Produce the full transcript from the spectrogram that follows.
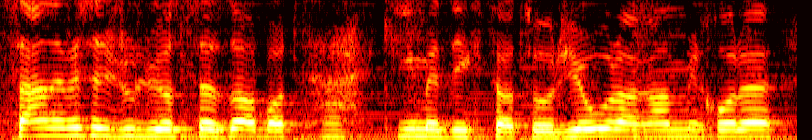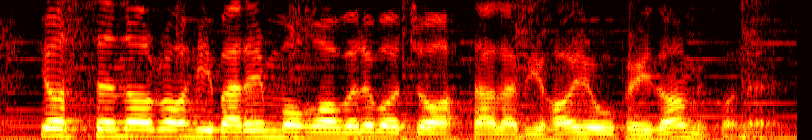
سرنوشت جولیوس سزار با تحکیم دیکتاتوری او رقم می‌خوره یا سنا راهی برای مقابله با جاه طلبی های او پیدا می‌کنه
